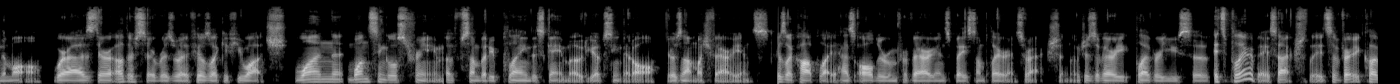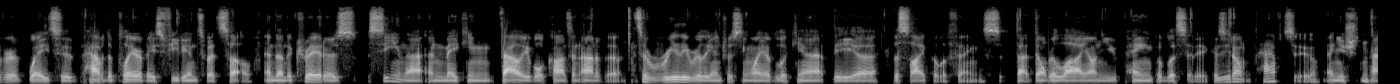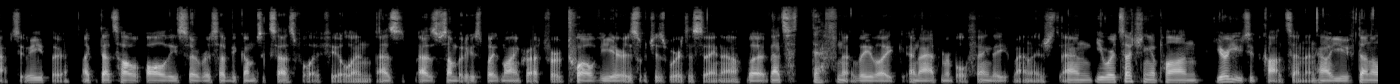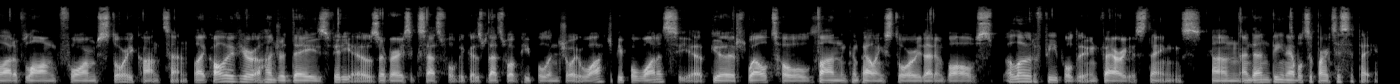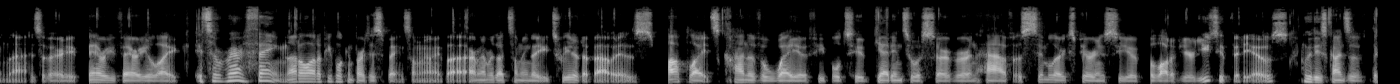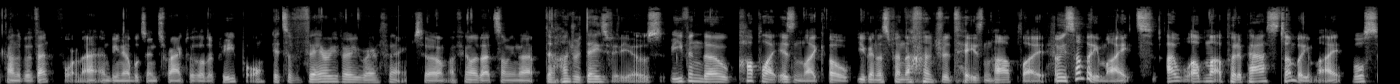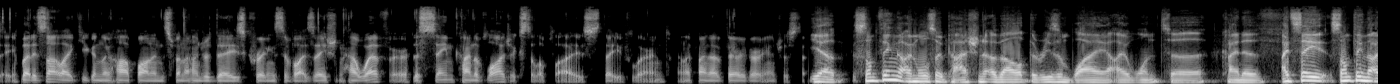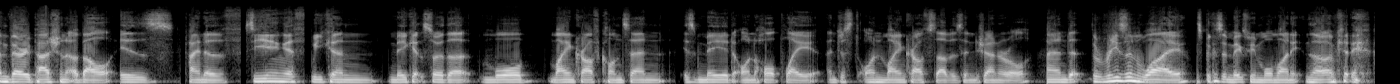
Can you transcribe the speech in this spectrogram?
them all. Whereas there are other servers where it feels like if you watch one one single stream of somebody playing this game mode, you have seen it all. There's not much variance. It feels like Hoplite has all the room for variance based on player interaction, which is a very clever use of it's player base actually. It's a very clever way to have the player base feed into itself. And then the creators seeing that and making valuable content out of it. It's a really, really interesting way of looking at the uh, the cycle of things that don't rely on you paying publicity because you don't have to and you shouldn't have to either. Like that's how all these servers have become successful, I feel. And as as somebody who's played Minecraft for 12 years, which is weird to say now, but that's definitely like an admirable thing that you've managed. And you were touching upon your YouTube content and how you've done a lot of long form story content. Like all of your 100 days videos are very successful because that's what people enjoy watch. People want to see a good, well told, fun, compelling story that involves a load of people doing various things. Um, and then being able to participate in that is a very, very, very like, it's a rare thing. Not a lot of people can participate in something like that. I remember that's something that you tweeted about is Hoplite's kind of a way of people to get into a server and have a similar experience to your, a lot of your YouTube videos with these kinds of, the kind of event format and being able to interact with other people. It's a very, very rare thing. So I feel like that's something that the 100 days videos, even though Hoplite isn't like, oh, you're going to spend 100 days in Hoplite. I mean, somebody might. I, will not put it past. Somebody might. We'll see. But it's not like you're going to hop on and spend 100 days creating civilization. However, the same kind of logic still applies that you've learned. And I find that very, very interesting. Yeah, something that I'm also passionate about, the reason why I want to kind of, I'd say something that I'm very passionate about is kind of seeing if we can make it so that more Minecraft content is made on Hoplite and just on Minecraft servers in general. And the reason why is because it makes me more money. No, I'm kidding.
